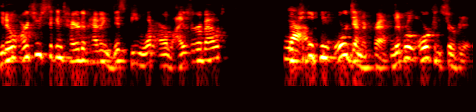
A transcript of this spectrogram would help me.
You know, aren't you sick and tired of having this be what our lives are about? Yeah. Republican or Democrat, liberal or conservative.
